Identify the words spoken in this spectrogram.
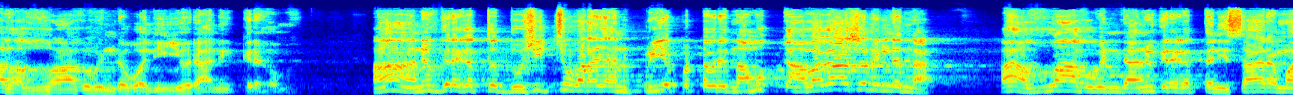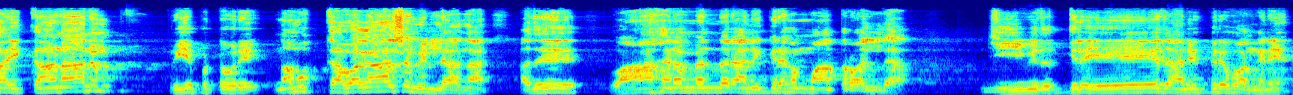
അത് അള്ളാഹുവിന്റെ വലിയൊരു അനുഗ്രഹമാണ്. ആ അനുഗ്രഹത്തെ ദുഷിച്ചു പറയാൻ പ്രിയപ്പെട്ടവരെ നമുക്ക് അവകാശമില്ലെന്ന. ആ അള്ളാഹുവിന്റെ അനുഗ്രഹത്തെ നിസാരമായി കാണാനും പ്രിയപ്പെട്ടവരെ നമുക്ക് അവകാശമില്ല എന്നാണ് അത് വാഹനം എന്നൊരു അനുഗ്രഹം മാത്രമല്ല. ജീവിതത്തിലെ ഏത് അനുഗ്രഹം അങ്ങനെയാണ്.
